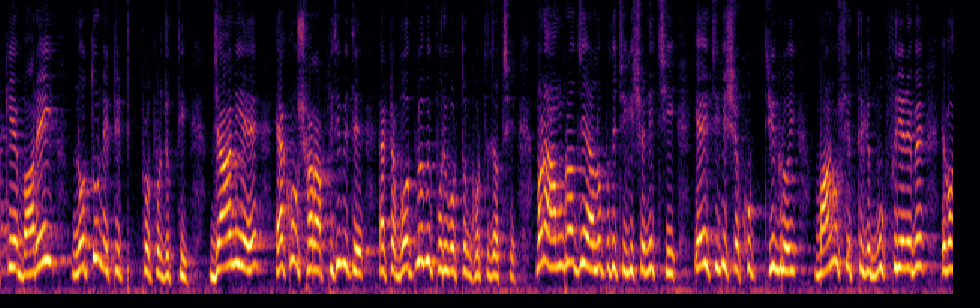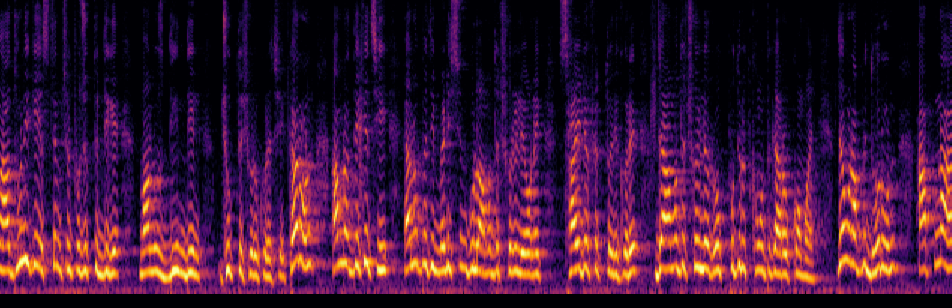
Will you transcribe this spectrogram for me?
একেবারেই নতুন একটি প্রযুক্তি, যা নিয়ে এখন সারা পৃথিবীতে একটা বৈপ্লবিক পরিবর্তন ঘটতে যাচ্ছে। মানে আমরা যে অ্যালোপ্যাথি চিকিৎসা নিচ্ছি, এই চিকিৎসা খুব শীঘ্রই মানুষ এর থেকে মুখ ফিরিয়ে নেবে এবং আধুনিক এই স্টেম সেল প্রযুক্তির দিকে মানুষ দিন দিন ঝুঁকতে শুরু করেছে। কারণ আমরা দেখেছি অ্যালোপ্যাথি মেডিসিনগুলো আমাদের শরীরে অনেক সাইড এফেক্ট তৈরি করে, যা আমাদের শরীরে রোগ প্রতিরোধ ক্ষমতাকে আরও কমায়। যেমন আপনি ধরুন, আপনার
